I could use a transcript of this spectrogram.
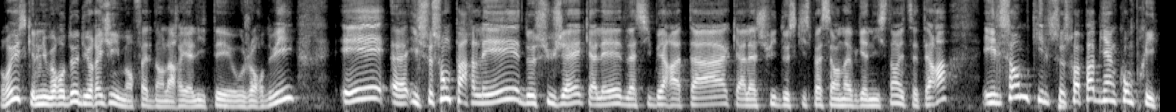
russe, qui est le numéro 2 du régime en fait dans la réalité aujourd'hui, et ils se sont parlé de sujets qui allaient de la cyberattaque à la suite de ce qui se passait en Afghanistan, etc. Et il semble qu'ils se soient pas bien compris.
